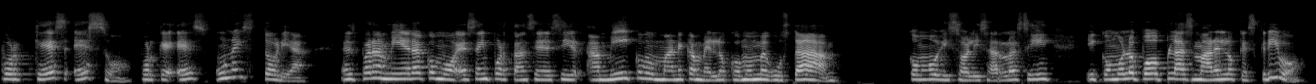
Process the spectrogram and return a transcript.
¿Por qué es eso? Porque es una historia. Es para mí era como esa importancia de decir, a mí como Mane Camelo, cómo me gusta cómo visualizarlo así y cómo lo puedo plasmar en lo que escribo.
